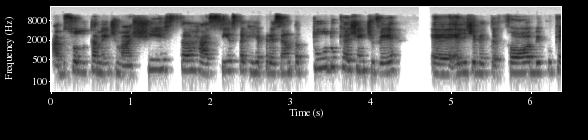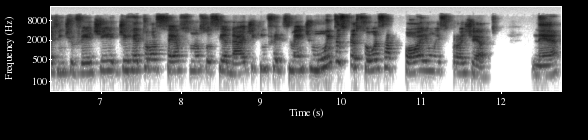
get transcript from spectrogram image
absolutamente machista, racista, que representa tudo que a gente vê é, LGBTfóbico, que a gente vê de, de retrocesso na sociedade, que infelizmente muitas pessoas apoiam esse projeto, né?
